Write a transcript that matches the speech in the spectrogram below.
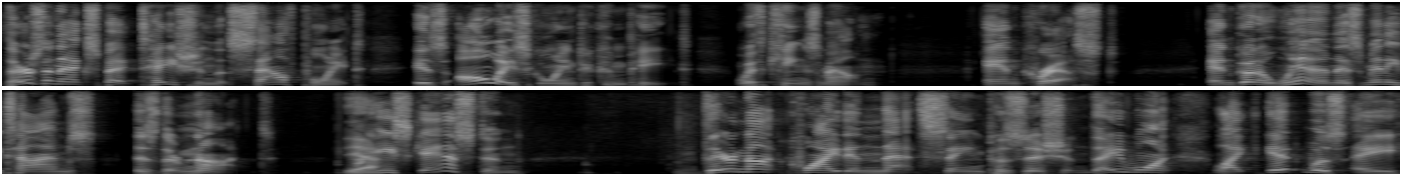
There's an expectation that South Point is always going to compete with Kings Mountain and Crest and going to win as many times as they're not. Yeah. For East Gaston, they're not quite in that same position. They want, like, it was a,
